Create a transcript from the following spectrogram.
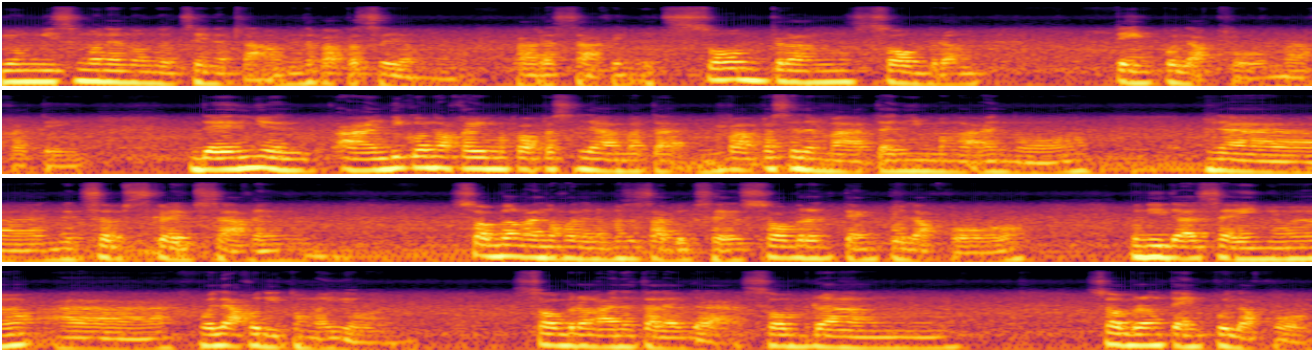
yung mismo nanonood sa'yo na tao na napapasaya mo. Para sa akin, it's sobrang, sobrang thankful ako, mga katay. Then yun, uh, hindi ko na kayo mapapasalamatan, mapapasalamatan yung mga ano, na nag-subscribe sa akin. Sobrang ano ko na lang masasabi ko sa'yo, sobrang thankful ako. Kundi dahil sa inyo, uh, wala ako dito ngayon. Sobrang ano talaga, sobrang, sobrang thankful ako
